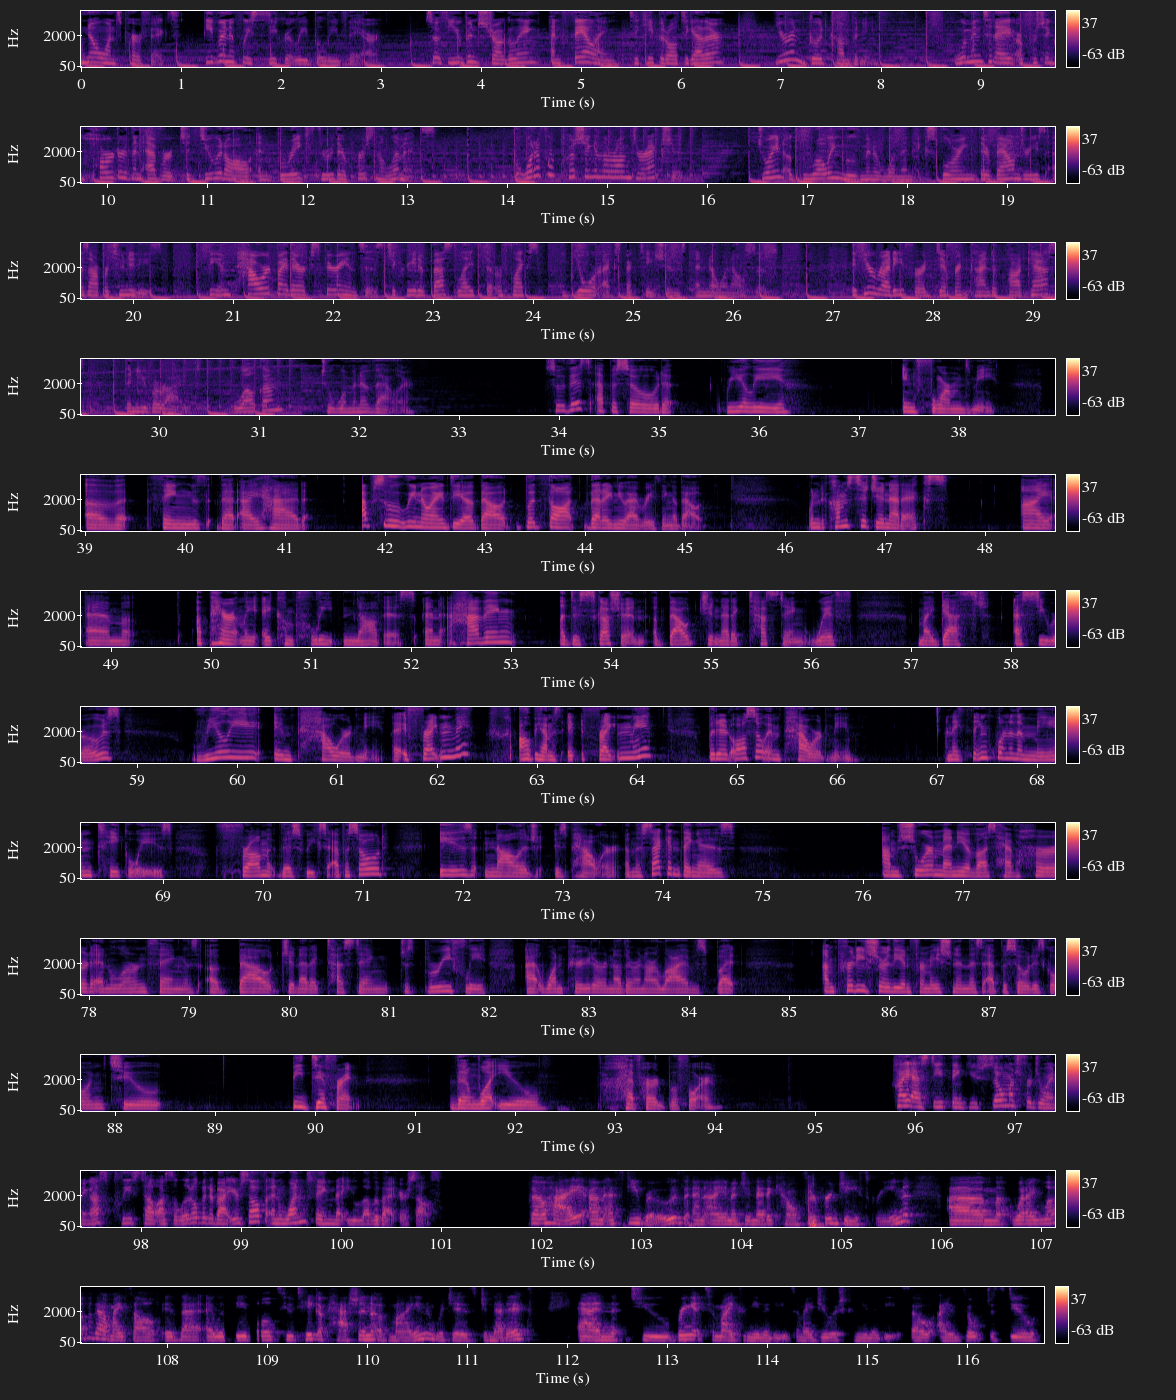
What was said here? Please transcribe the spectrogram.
No one's perfect, even if we secretly believe they are. So if you've been struggling and failing to keep it all together, you're in good company. Women today are pushing harder than ever to do it all and break through their personal limits. But what if we're pushing in the wrong direction? Join a growing movement of women exploring their boundaries as opportunities. Be empowered by their experiences to create a best life that reflects your expectations and no one else's. If you're ready for a different kind of podcast, then you've arrived. Welcome to Woman of Valor. So, this episode really informed me of things that I had absolutely no idea about, but thought that I knew everything about. When it comes to genetics, I am apparently a complete novice, and having a discussion about genetic testing with my guest, Esty Rose, really empowered me. It frightened me. I'll be honest, it frightened me, but it also empowered me. And I think one of the main takeaways from this week's episode is knowledge is power. And the second thing is, I'm sure many of us have heard and learned things about genetic testing just briefly at one period or another in our lives, but I'm pretty sure the information in this episode is going to be different than what you have heard before. Hi, Esty. Thank you so much for joining us. Please tell us a little bit about yourself and one thing that you love about yourself. So, hi, I'm Esty Rose, and I am a genetic counselor for JScreen. Um, what I love about myself is that I was able to take a passion of mine, which is genetics, and to bring it to my community, to my Jewish community. So, I don't just do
